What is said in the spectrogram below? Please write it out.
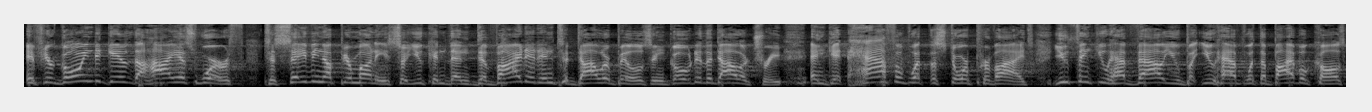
If you're going to give the highest worth to saving up your money so you can then divide it into dollar bills and go to the Dollar Tree and get half of what the store provides, you think you have value, but you have what the Bible calls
